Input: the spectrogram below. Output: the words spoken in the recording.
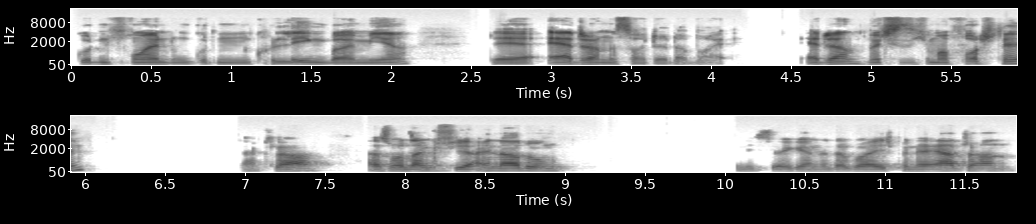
guten Freund und guten Kollegen bei mir. Der Erjan ist heute dabei. Erjan, möchtest du dich mal vorstellen? Na klar. Erstmal danke für die Einladung. Bin ich sehr gerne dabei. Ich bin der Erjan,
